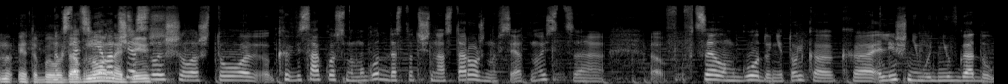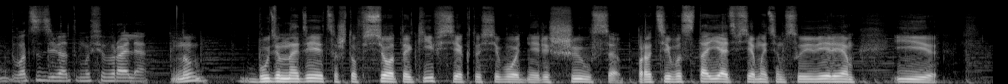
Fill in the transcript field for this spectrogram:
Ну, это было Но, кстати, давно, я вообще надеюсь... слышала, что к високосному году достаточно осторожно все относятся э, в целом году, не только к лишнему дню в году, к 29 февраля. Ну, будем надеяться, что все-таки все, кто сегодня решился противостоять всем этим суевериям и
